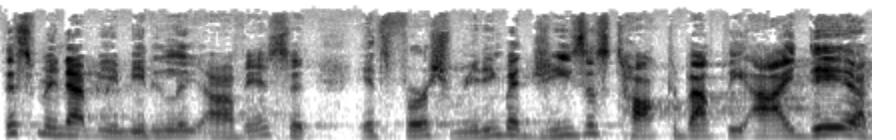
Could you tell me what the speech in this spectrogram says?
This may not be immediately obvious at its first reading, but Jesus talked about the idea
